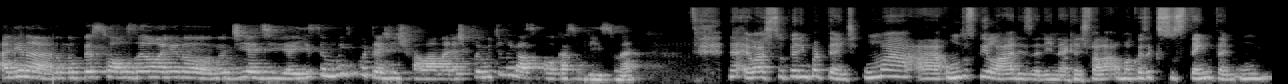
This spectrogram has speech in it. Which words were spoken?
Ali na, no, no, pessoalzão, ali no, no dia a dia. E isso é muito importante a gente falar, Mari. Acho que foi muito legal você colocar sobre isso, né? Né, eu acho super importante. Uma, um dos pilares ali, né, que a gente fala, uma coisa que sustenta, um,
